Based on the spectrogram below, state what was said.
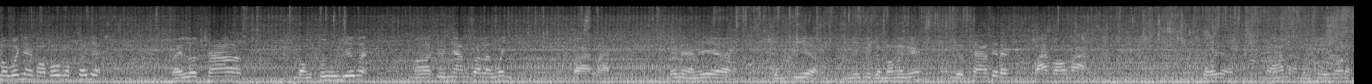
មកវិញហើយបងប្អូនកុំភ្លេចហើយលុតឆាបងធូយើងមកជួយញ៉ាំគាត់ឡើងវិញ បាទបាទ នេះនេះនេះគុំទានេះគេកំងអីគេលុតឆាទៀតហ៎ បាទបងបាទ ចូលយកឆាដាក់បង្គាគាត់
